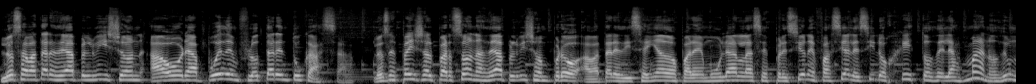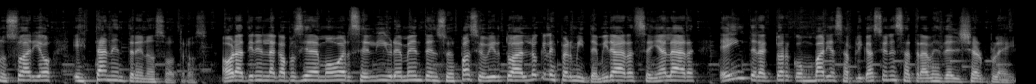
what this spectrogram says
Los avatares de Apple Vision ahora pueden flotar en tu casa. Los Spatial Personas de Apple Vision Pro, avatares diseñados para emular las expresiones faciales y los gestos de las manos de un usuario, están entre nosotros. Ahora tienen la capacidad de moverse libremente en su espacio virtual, lo que les permite mirar, señalar e interactuar con varias aplicaciones a través del SharePlay.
